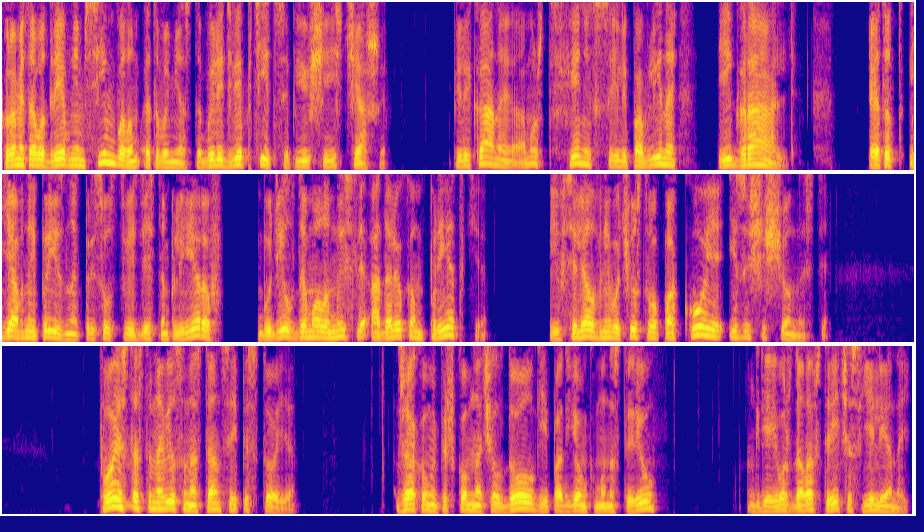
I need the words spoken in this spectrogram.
Кроме того, древним символом этого места были две птицы, пьющие из чаши. Пеликаны, а может, фениксы или павлины, и Грааль. Этот явный признак присутствия здесь тамплиеров будил в Демола мысли о далеком предке и вселял в него чувство покоя и защищенности. Поезд остановился на станции Пистоя. Джакомо пешком начал долгий подъем к монастырю, где его ждала встреча с Еленой.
